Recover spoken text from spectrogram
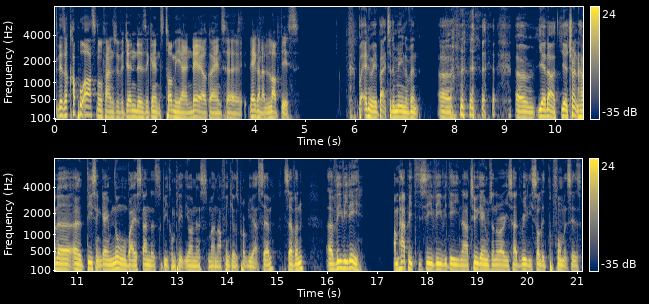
there's a couple Arsenal fans with agendas against Tommy, and they are going to they're gonna love this. But anyway, back to the main event. Uh, um, yeah, no, yeah. Trent had a, a decent game, normal by his standards. To be completely honest, man, I think it was probably at seven. Seven. Uh, VVD. I'm happy to see VVD now. Two games in a row, he's had really solid performances.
